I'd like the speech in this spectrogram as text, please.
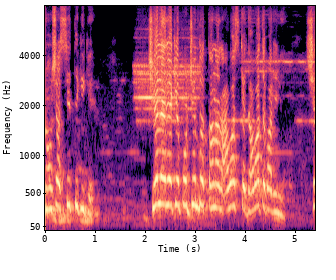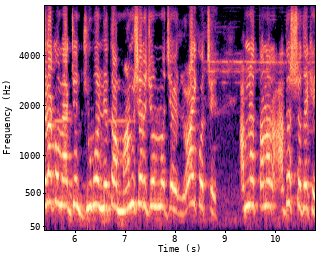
নৌশাদ সিদ্দিকীকে জেলে রেখে পর্যন্ত তানার আওয়াজকে দাবাতে পারিনি। সেরকম একজন যুব নেতা মানুষের জন্য যে লড়াই করছে আমরা তানার আদর্শ দেখে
